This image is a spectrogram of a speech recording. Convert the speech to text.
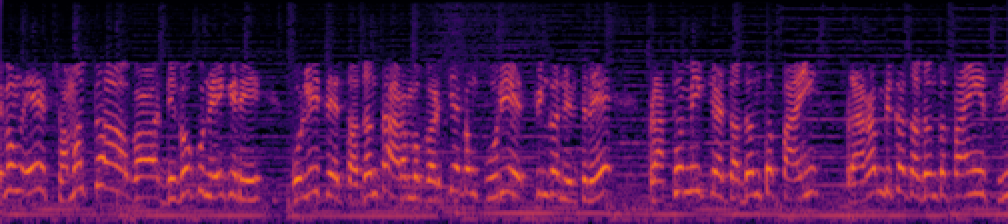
ଏବଂ ଏ ସମସ୍ତ ଦିଗକୁ ନେଇକିରି ପୋଲିସ ତଦନ୍ତ ଆରମ୍ଭ କରିଛି ଏବଂ ପୁରୀ ଏସ୍ପିଙ୍କ ନିର୍ଦ୍ଦେଶରେ ପ୍ରାଥମିକ ତଦନ୍ତ ପାଇଁ ପ୍ରାରମ୍ଭିକ ତଦନ୍ତ ପାଇଁ Shri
